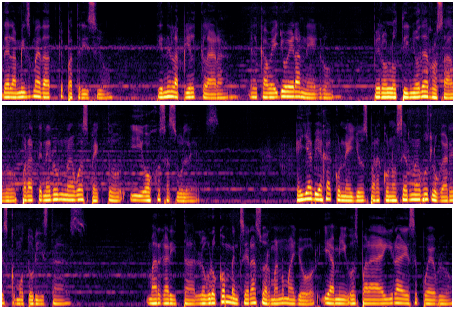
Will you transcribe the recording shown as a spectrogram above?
de la misma edad que Patricio. Tiene la piel clara, el cabello era negro, pero lo tiñó de rosado para tener un nuevo aspecto y ojos azules. Ella viaja con ellos para conocer nuevos lugares como turistas. Margarita logró convencer a su hermano mayor y amigos para ir a ese pueblo,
